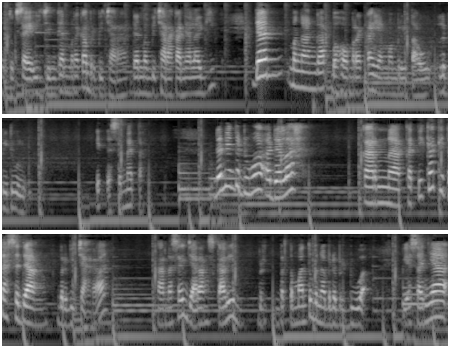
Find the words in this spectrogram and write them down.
untuk saya izinkan mereka berbicara dan membicarakannya lagi dan menganggap bahwa mereka yang memberitahu lebih dulu. It doesn't matter. Dan yang kedua adalah karena ketika kita sedang berbicara, karena saya jarang sekali berteman tuh benar-benar berdua. Biasanya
